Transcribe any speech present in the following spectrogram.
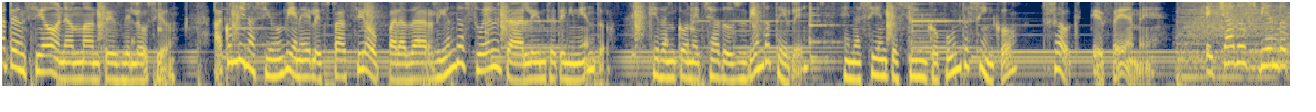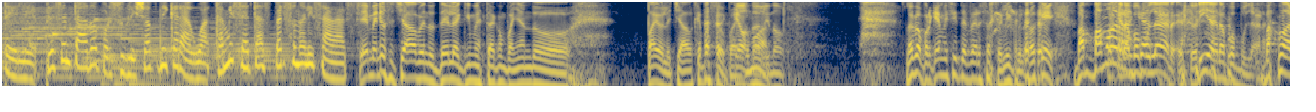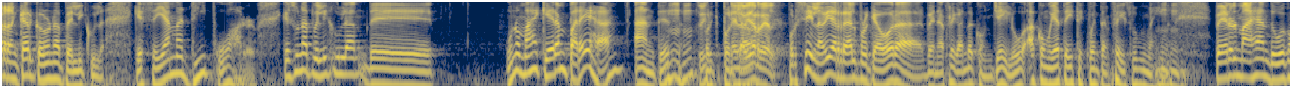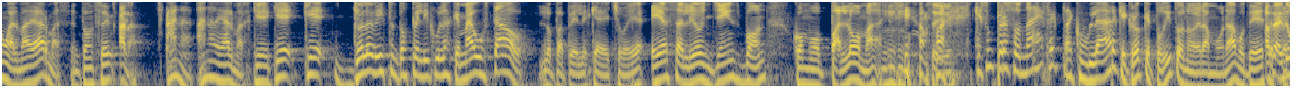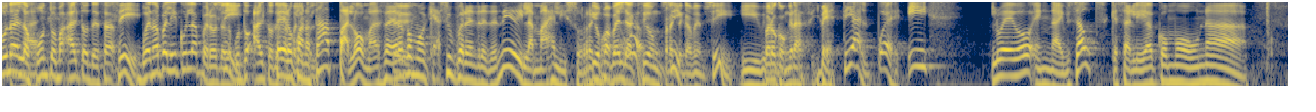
Atención, amantes del ocio. A continuación viene el espacio para dar rienda suelta al entretenimiento. Quedan conectados viendo tele en asiento 5.5 Rock FM. Echados Viendo Tele, presentado por Sublishop Nicaragua, camisetas personalizadas. Bienvenidos a Echados Viendo Tele, aquí me está acompañando Payo Lechado. ¿Qué pasó, Payo? ¿Qué ¿Cómo onda, va? Lino? Loco, ¿por qué me hiciste ver esa película? Ok, va- vamos a Porque era arrancar. popular, en teoría era popular. Vamos a arrancar con una película que se llama Deep Water, que es una película de unos más que eran pareja antes. Sí, en la vida real. Por, sí, en la vida real, porque ahora Ben Affleck anda con J-Lo. Ah, como ya te diste cuenta en Facebook, me imagino. Pero el maje anduvo con Alma de Armas. Entonces... Ana. Ana, Ana de Almas, que, que, que yo la he visto en dos películas que me ha gustado los papeles que ha hecho ella. Ella salió en James Bond como Paloma, así se llama, Sí. que es un personaje espectacular que creo que todito nos enamoramos de ese O sea, es uno de los puntos más altos de esa Sí. buena película, pero de los Sí, puntos altos de Pero esa cuando estaba Paloma, o sea, era como que súper entretenido y la magia le hizo Y un papel de acción, prácticamente. Sí, y Pero con gracia. Bestial, pues. Y luego en Knives Out, que salía como una...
